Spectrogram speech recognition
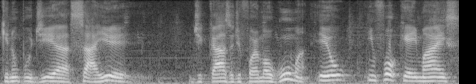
que não podia sair de casa de forma alguma, eu enfoquei mais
